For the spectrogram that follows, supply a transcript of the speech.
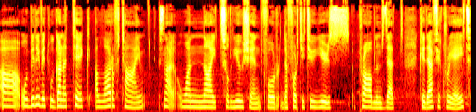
uh, we believe it we're going to take a lot of time. It's not one night solution for the 42 years problems that Gaddafi create.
